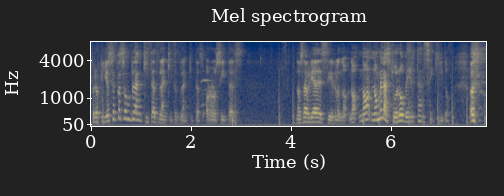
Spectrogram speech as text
Pero que yo sepa son blanquitas, blanquitas, blanquitas. O rositas. No sabría decirlo. No, no, no, no me las suelo ver tan seguido. O sea,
